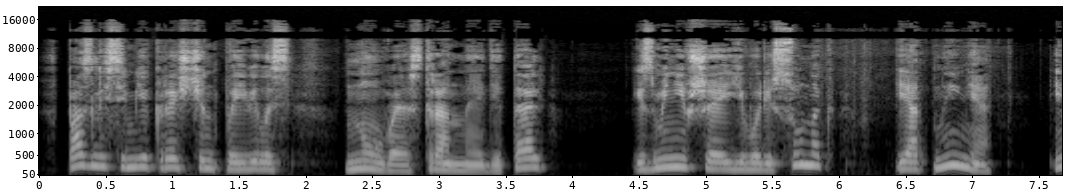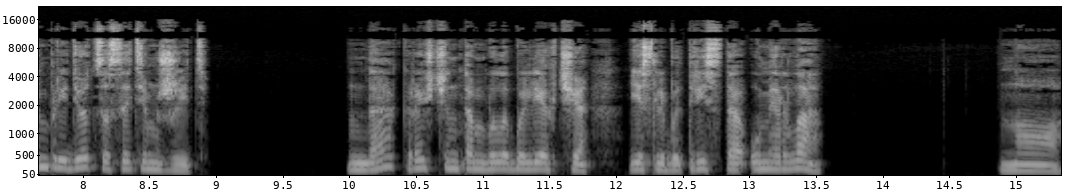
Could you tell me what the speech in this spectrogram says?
В пазле семьи Крэщен появилась новая странная деталь, изменившая его рисунок, и отныне им придется с этим жить. Да, Крэщентам было бы легче, если бы Триста умерла. Но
